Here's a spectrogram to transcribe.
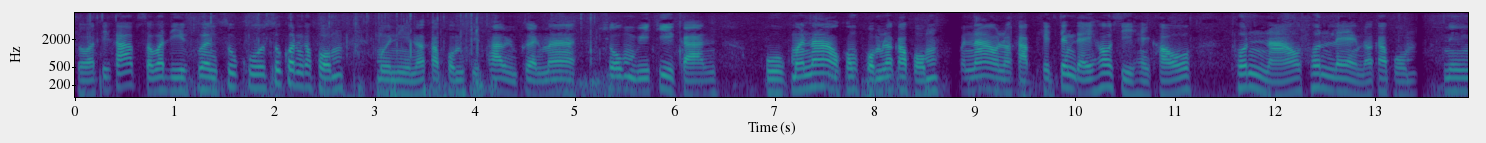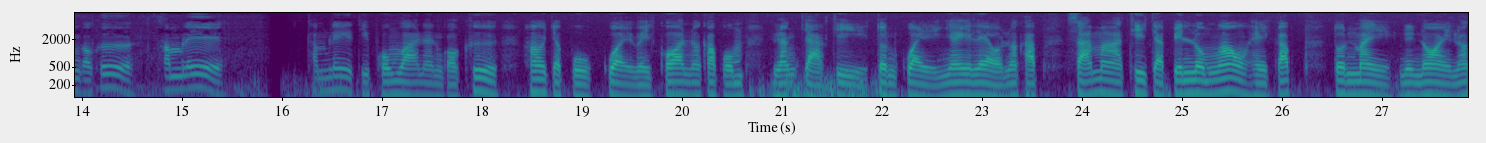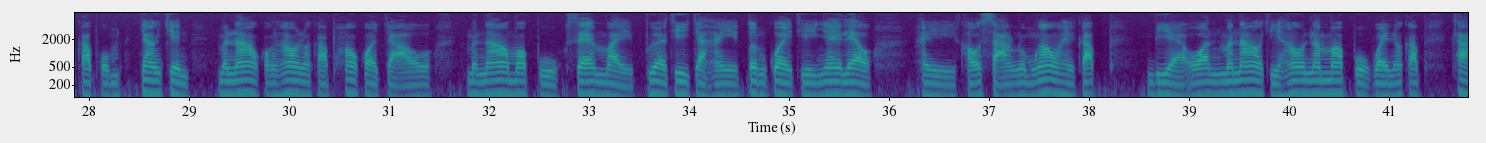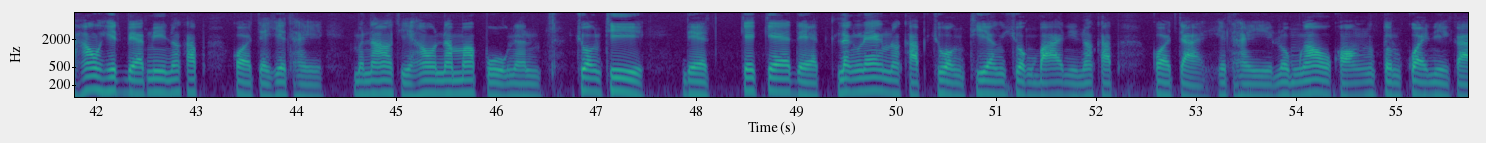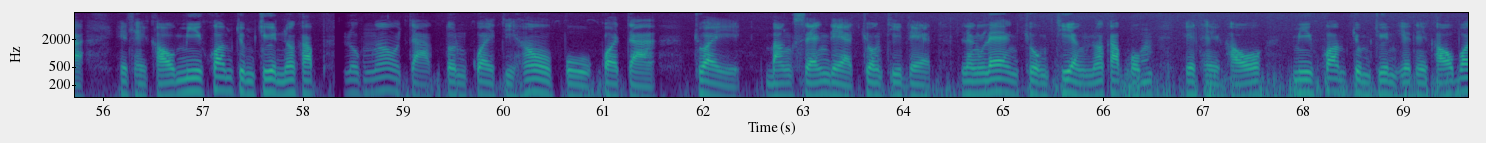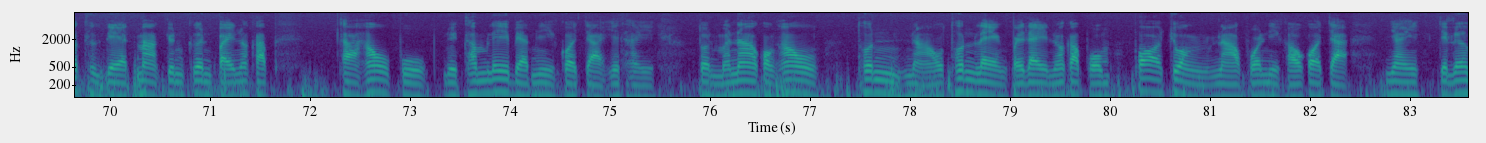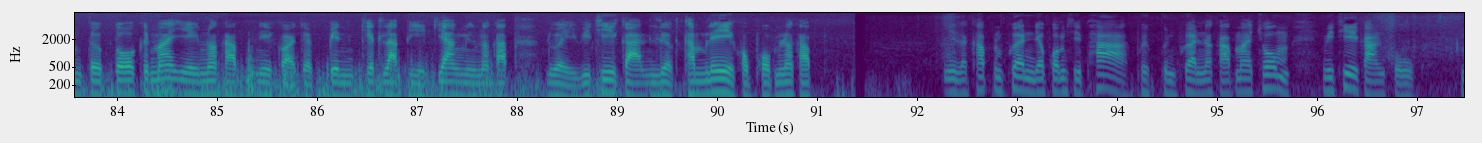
สวัสดีครับ สวัสดีเพื่อนสุขูสุขคนครับผมมือนี้เนาะครับผมสิพาพเพื่อนมาชมวิธีการปลูกมะนาวของผมนะครับผมมะนาวนะครับเฮ็ดจังใดเฮาสิให้เขาทนหนาวทนแรงเนาะครับผมหนึ่งก็คือทำเล ทำเลที่ผมว่านั่นก็คือเฮาจะปลูกกล้วยไว้ก่อนนะครับผมหลังจากที่ต้นกล้วยใหญ่แล้วนะครับ สามารถที่จะเป็นลมเงาให้กับต้นไม้น้อยๆนะครับผมอย่างเช่นมะนาวของเฮานะครับเฮาก็จะเอามะนาวมาปลูกแซมไว้เพื่อที่จะให้ต้นกล้วยที่ใหญ่แล้ว ให้เขาสางลมเงาให้กับ เบียอ่อนมะนาวที่เฮานำมาปลูกไว้นะครับ ถ้าเฮาเฮ็ดแบบนี้นะครับ ก็จะเฮ็ดให้มะนาวที่เฮานำมาปลูกนั้นช่วงที่แดดแก่ๆแดดแรงๆนะครับ ช่วงเที่ยงช่วงบ่ายนี่นะครับ ก็จะเฮ็ดให้ลมเงาของต้นกล้วยนี่ก็เฮ็ดให้เขามีความชุ่มชื้นนะครับลมเงาจากต้นกล้วยที่เฮาปลูกก็จะช่วยบังแสงแดดช่วงที่แดด แรงๆช่วงเที่ยงเนาะครับผมเฮ็ดให้เขามีความชุ่มชื้นเฮ็ดให้เขาบ่ถึกแดดมากจนเกินไปเนาะครับ ถ้าเฮาปลูกโดยทำเลแบบนี้ก็จะเฮ็ดให้ต้นมะนาวของเฮาทนหนาวทนแรงไปได้เนาะครับผมเพราะช่วงหนาวฝนนี่เขาก็จะใหญ่จะเริ่มเติบโตขึ้นมาเองเนาะครับ นี่ก็จะเป็นเคล็ดลับอีกอย่างหนึ่งนะครับ ด้วยวิธีการเลือกทำเลของผมนะครับ นี่แหละครับเพื่อนๆเดี๋ยวผมสิผ้าเพื่อนๆนะครับ มาชมวิธีการปลูก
